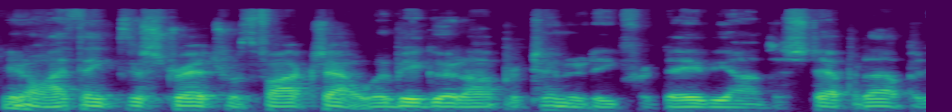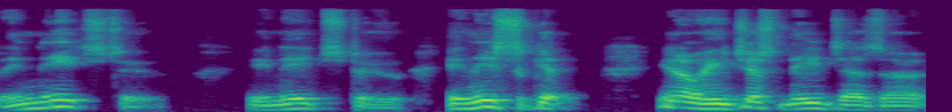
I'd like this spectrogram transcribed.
you know, I think the stretch with Fox out would be a good opportunity for Davion to step it up, and he needs to. He needs to. He needs to get. You know, he just needs as a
